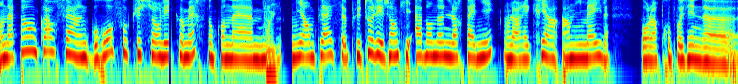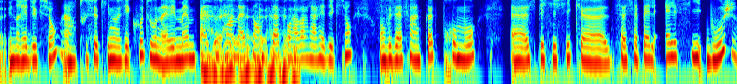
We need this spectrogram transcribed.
On n'a pas encore fait un gros focus sur les commerces, donc on a Oui. mis en place plutôt les gens qui abandonnent leur panier. On leur écrit un, un email pour leur proposer une, euh, une réduction. Alors tous ceux qui nous écoutent, vous n'avez même pas besoin d'attendre ça pour avoir la réduction. On vous a fait un code promo euh, spécifique. euh, ça s'appelle LC Bouge,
